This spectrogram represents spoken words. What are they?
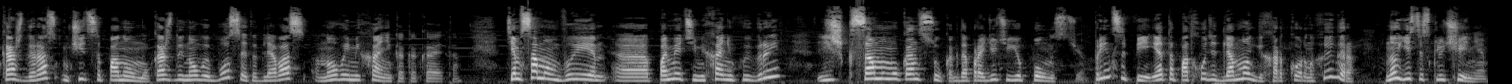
каждый раз учиться по-новому. Каждый новый босс это для вас новая механика какая-то. Тем самым вы э, поймете механику игры лишь к самому концу, когда пройдете ее полностью. В принципе, это подходит для многих хардкорных игр, но есть исключения.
